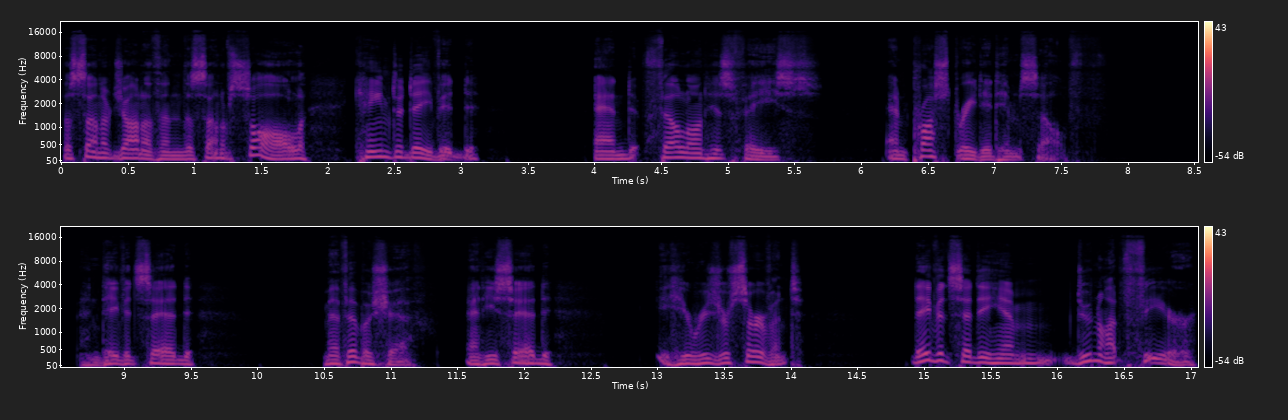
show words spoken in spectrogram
the son of Jonathan, the son of Saul, came to David and fell on his face and prostrated himself. And David said, Mephibosheth. And he said, Here is your servant. David said to him, Do not fear,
